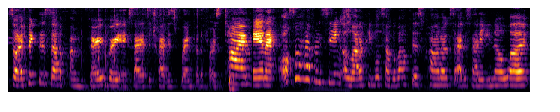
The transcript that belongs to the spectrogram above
So I picked this up. I'm very, very excited to try this brand for the first time. And I also have been seeing a lot of people talk about this product, so I decided, you know what?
